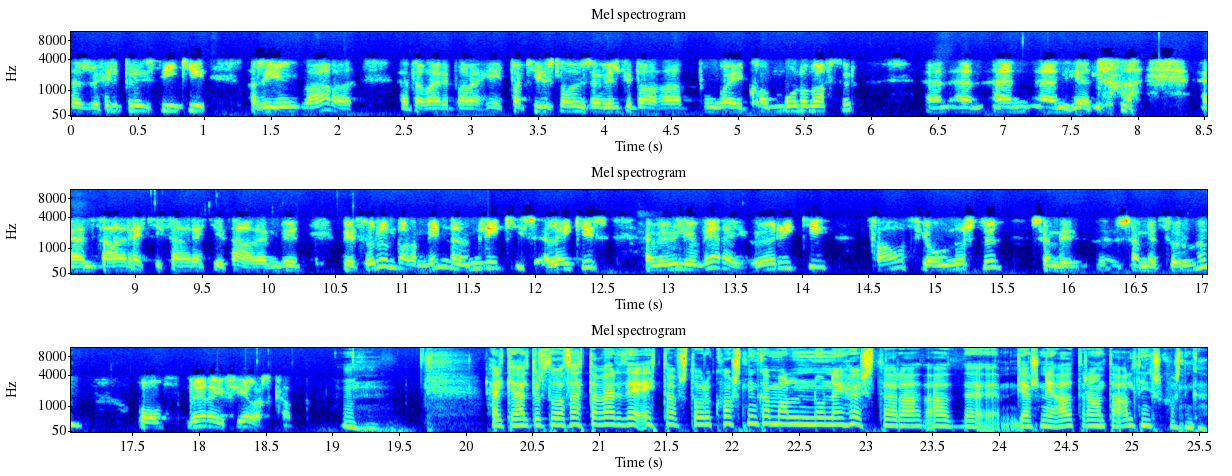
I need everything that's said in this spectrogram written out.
þessu helbriðstíki þar sem ég var að þetta væri bara heipa kynnslóðin sem vildi bara það búa í kommunum aftur en, en, en, en hérna, það er ekki það, er ekki það. Við, við þurfum bara að minna um leikis, leikis en við viljum vera í öryggi, fá þjónustu sem við, sem við þurfum og vera í félagskap. Mm -hmm. Helgi, heldur þú að þetta verði eitt af stóru kostningamálun núna í haust þar að, að já, svona í aðdraðanda alþingskostninga?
